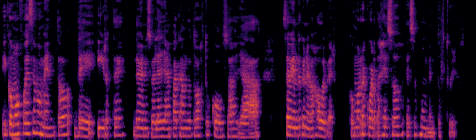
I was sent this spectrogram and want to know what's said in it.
¿Y cómo fue ese momento de irte de Venezuela ya empacando todas tus cosas, ya sabiendo que no ibas a volver? ¿Cómo recuerdas esos, esos momentos tuyos?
